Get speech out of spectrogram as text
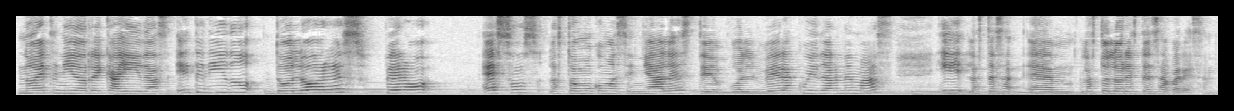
No he tenido recaídas, he tenido dolores, pero esos los tomo como señales de volver a cuidarme más y los, em, los dolores desaparecen.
